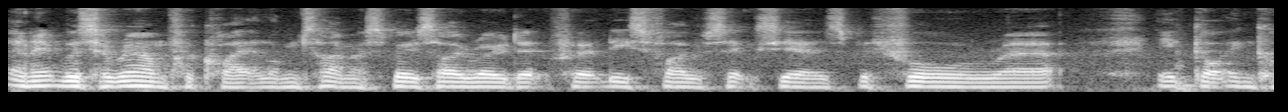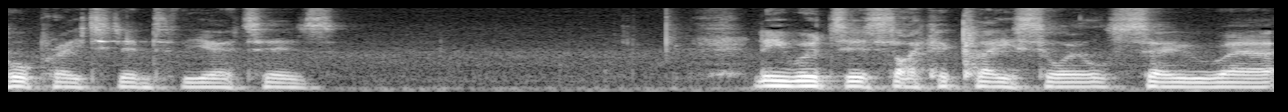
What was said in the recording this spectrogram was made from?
and it was around for quite a long time. I suppose I rode it for at least five or six years before uh, it got incorporated into the Yer Tiz. Leewoods is like a clay soil, so uh,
